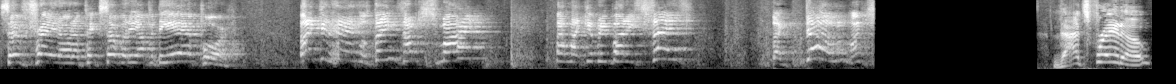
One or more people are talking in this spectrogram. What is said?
Send Fredo to pick somebody up at the airport. I can handle things, I'm smart. Not like everybody says. Like dumb, I'm That's Fredo.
